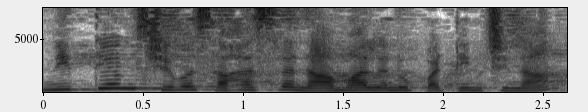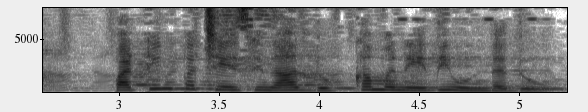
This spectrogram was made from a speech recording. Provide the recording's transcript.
నిత్యం శివ సహస్రనామాలను పఠించినా పఠింపచేసినా దుఃఖమనేది ఉండదు.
